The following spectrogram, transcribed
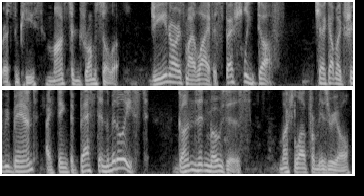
rest in peace, monster drum solo. GNR is my life, especially Duff. Check out my tribute band. I think the best in the Middle East, Guns and Moses. Much love from Israel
